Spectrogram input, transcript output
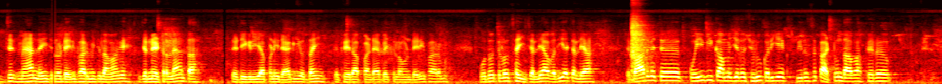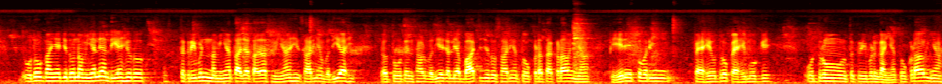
ਜੇ ਮੈਂ ਕਿਹਾ ਨਹੀਂ, ਚਲੋ ਡੇਅਰੀ ਫਾਰਮ ਹੀ ਚਲਾਵਾਂਗੇ ਜਨਰੇਟਰ ਲੈਣ ਤਾ ਤੇ ਡਿਗਰੀ ਆਪਣੀ ਰਹਿ ਗਈ ਉਦਾਂ ਹੀ ਤੇ ਫਿਰ ਆਪਾਂ ਡੈ ਪੇ ਚਲਾਉਣ ਡੇਅਰੀ ਫਾਰਮ। ਉਦੋਂ ਚਲੋ ਸਹੀ ਚੱਲਿਆ, ਵਧੀਆ ਚੱਲਿਆ ਤੇ ਬਾਅਦ ਵਿੱਚ ਕੋਈ ਵੀ ਕੰਮ ਜਦੋਂ ਸ਼ੁਰੂ ਕਰੀਏ ਐਕਸਪੀਰੀਅੰਸ ਘੱਟ ਹੁੰਦਾ ਵਾ, ਫਿਰ ਉਦੋਂ ਗਾਈਆਂ ਜਦੋਂ ਨਵੀਆਂ ਲਿਆਂਦੀਆਂ ਸੀ, ਉਦੋਂ ਤਕਰੀਬਨ ਨਵੀਆਂ ਤਾਜ਼ਾ ਤਾਜ਼ਾ ਸੂਈਆਂ ਸੀ, ਸਾਰੀਆਂ ਵਧੀਆ ਸੀ। ਦੋ ਤਿੰਨ ਸਾਲ ਵਧੀਆ ਚੱਲਿਆ, ਬਾਅਦ ਚ ਜਦੋਂ ਸਾਰੀਆਂ ਤੋਕੜਾ ਤਾਕੜਾ ਹੋਈਆਂ, ਫੇਰ ਇੱਕ ਵਾਰੀ ਪੈਸੇ ਉਧਰੋਂ ਪੈਸੇ ਮੁੱਕ ਗਏ। ਉਧਰੋਂ ਤਕਰੀਬਨ ਗਾਈਆਂ ਤੋਕੜਾ ਹੋ ਗਈਆਂ,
